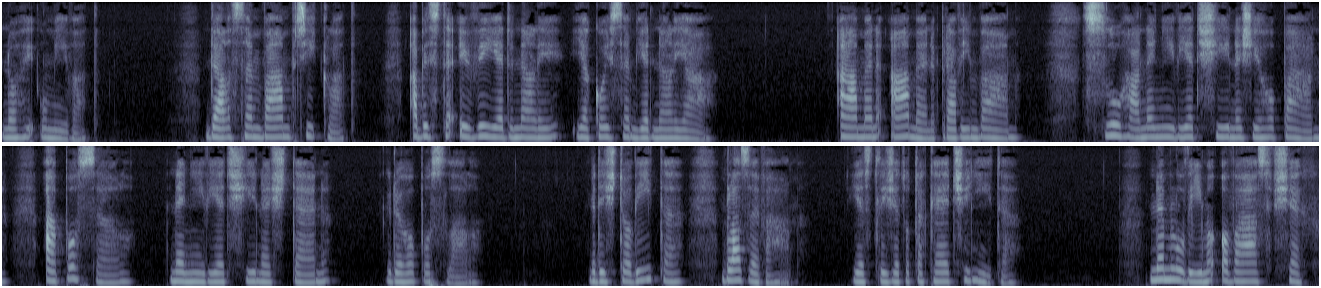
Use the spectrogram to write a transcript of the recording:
nohy umývat. Dal jsem vám příklad, abyste i vy jednali, jako jsem jednal já. Amen, amen, pravím vám. Sluha není větší než jeho pán a posel není větší než ten, kdo ho poslal. Když to víte, blaze vám, jestliže to také činíte. Nemluvím o vás všech.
